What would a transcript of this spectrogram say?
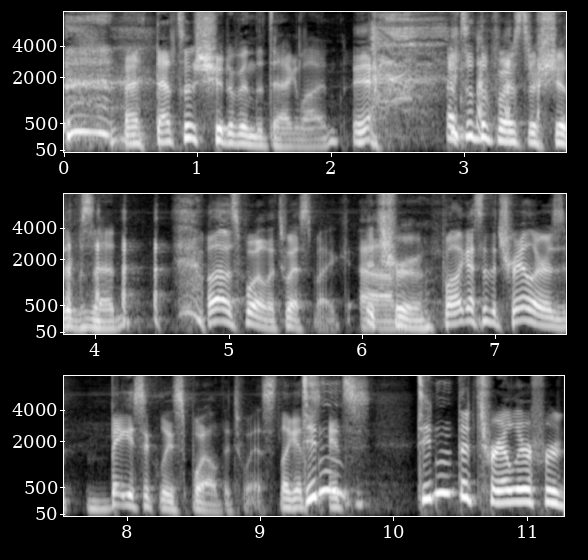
That, that's what should have been the tagline. yeah. That's what the poster should have said. Well, that would spoil the twist, Mike. Um, It's true. But like I said, the trailer trailers basically spoiled the twist. Like it's Didn't it's didn't the trailer for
